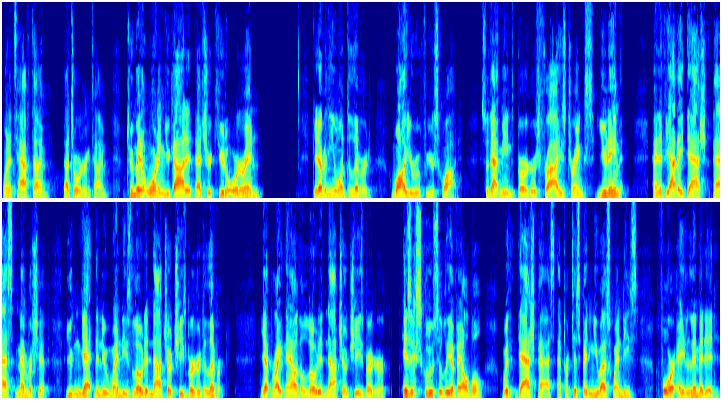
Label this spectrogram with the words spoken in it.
When it's halftime, that's ordering time. Two minute warning, you got it. That's your cue to order in. Get everything you want delivered while you root for your squad. So that means burgers, fries, drinks, you name it. And if you have a Dash Pass membership, you can get the new Wendy's loaded nacho cheeseburger delivered. Yep, right now the loaded nacho cheeseburger is exclusively available with Dash Pass at participating U.S. Wendy's for a limited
